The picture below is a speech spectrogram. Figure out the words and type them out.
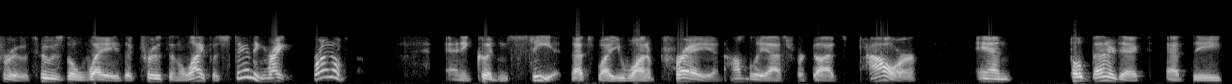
truth, who's the way, the truth, and the life, was standing right in front of him. And he couldn't see it. That's why you want to pray and humbly ask for God's power. And Pope Benedict at the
